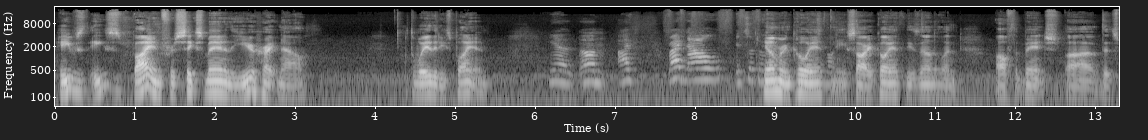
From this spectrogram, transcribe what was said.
He's he's vying for six man of the year right now. With the way that he's playing. Yeah, um, I right now it's looking Him like and Cole Anthony. Sorry, Cole Anthony's the other one off the bench uh, that's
